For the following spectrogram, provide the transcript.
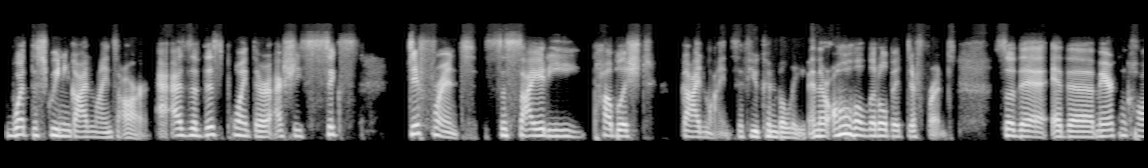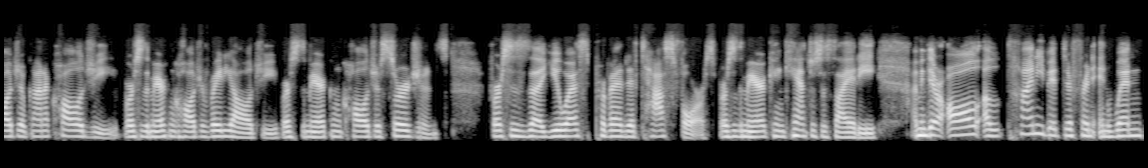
what the screening guidelines are. As of this point, there are actually six different society published guidelines, if you can believe, and they're all a little bit different. So the eh, the American College of Gynecology versus American College of Radiology versus American College of Surgeons versus the U.S. Preventative Task Force versus American Cancer Society. I mean, they're all a tiny bit different in when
